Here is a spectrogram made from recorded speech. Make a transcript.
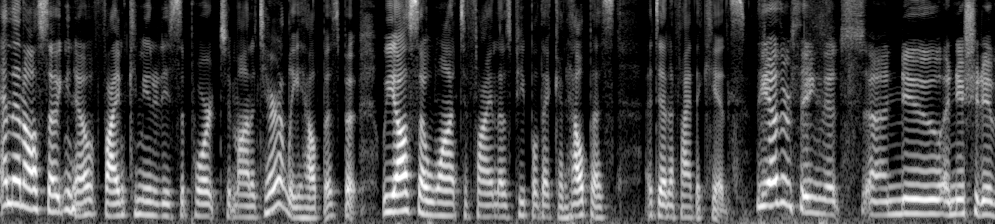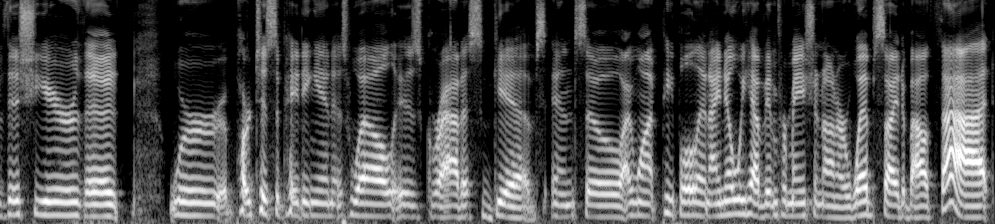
And then also, you know, find community support to monetarily help us. But we also want to find those people that can help us identify the kids. The other thing that's a new initiative this year that we're participating in as well is Gratis Gives. And so I want people, and I know we have information on our website about that,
